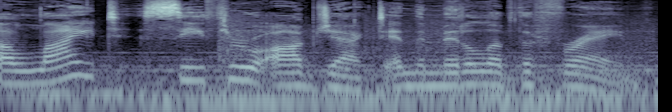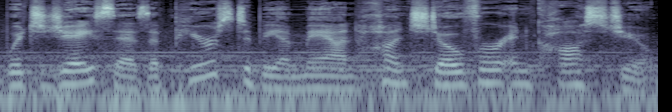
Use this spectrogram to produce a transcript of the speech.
A light, see through object in the middle of the frame, which Jay says appears to be a man hunched over in costume.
